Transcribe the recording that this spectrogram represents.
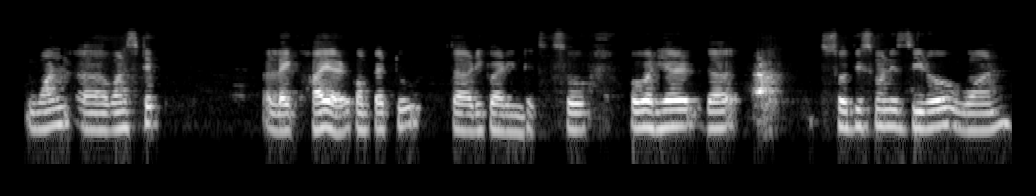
one uh, one step uh, like higher compared to the required index. So over here the so this one is 0 1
